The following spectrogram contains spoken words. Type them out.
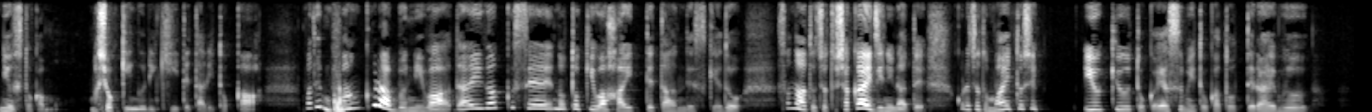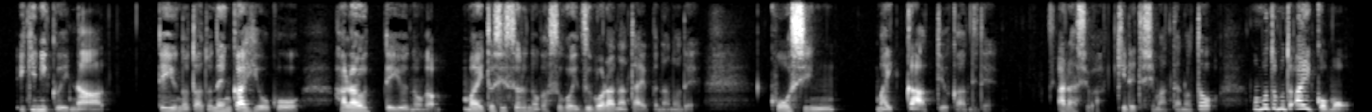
ニュースとかも、まあ、ショッキングに聞いてたりとか、まあ、でもファンクラブには大学生の時は入ってたんですけど、その後ちょっと社会人になって、これちょっと毎年有給とか休みとか取ってライブ行きにくいなっていうのと、あと年会費をこう払うっていうのが毎年するのがすごいズボラなタイプなので、更新、まあ、いっかっていう感じで嵐は切れてしまったのと、もともと愛子も、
